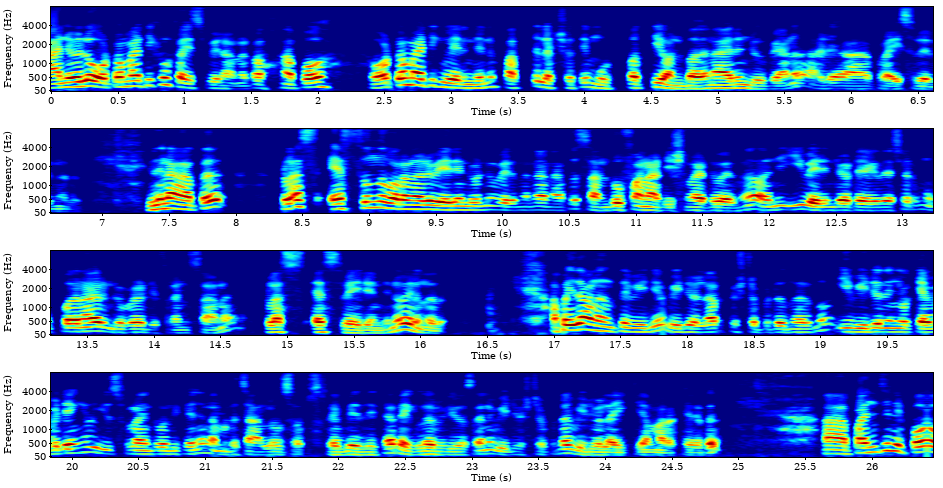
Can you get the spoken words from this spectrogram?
മാനുവൽ ഓട്ടോമാറ്റിക്കും ഫൈവ് സ്പീഡാണ് കേട്ടോ. അപ്പോൾ ഓട്ടോമാറ്റിക് വേരിയന്റിന് പത്ത് ലക്ഷത്തി മുപ്പത്തി ഒൻപതിനായിരം രൂപയാണ് പ്രൈസ് വരുന്നത്. ഇതിനകത്ത് പ്ലസ് എസ് എന്ന് പറയുന്ന ഒരു വരുന്നുണ്ട് അതിനകത്ത് സൺറൂഫാണ് അഡീഷണൽ ആയിട്ട് വരുന്നത്. അതിന് ഈ വേരിയന്റുമായിട്ട് ഏകദേശം ഒരു മുപ്പതിനായിരം രൂപയുടെ ഡിഫറൻസ് ആണ് പ്ലസ് എസ് വേരിയന്റിന് വരുന്നത്. അപ്പോൾ ഇതാണ് ഇന്നത്തെ വീഡിയോ. വീഡിയോ എല്ലാവർക്കും ഇഷ്ടപ്പെട്ടിരുന്നു ഈ വീഡിയോ നിങ്ങൾക്ക് എവിടെയെങ്കിലും യൂസ്ഫുൾ ആയി തോന്നിക്കഴിഞ്ഞാൽ നമ്മുടെ ചാനൽ സബ്സ്ക്രൈബ് ചെയ്തേക്കുക. റെഗുലർ വ്യൂസാണ് വീഡിയോ ഇഷ്ടപ്പെട്ട വീഡിയോ ലൈക്ക് ചെയ്യാൻ മറക്കരുത്. പഞ്ചിന് ഇപ്പോൾ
